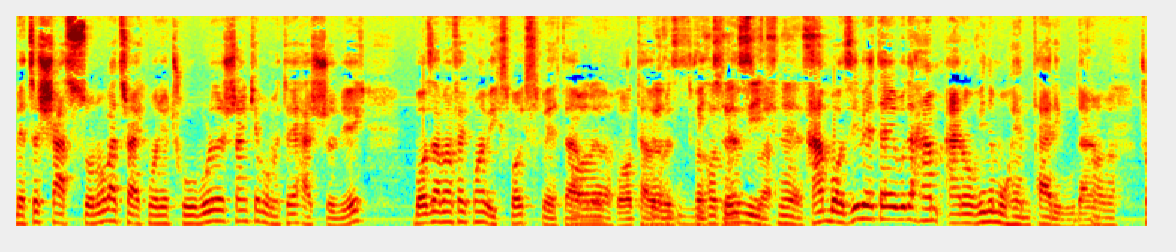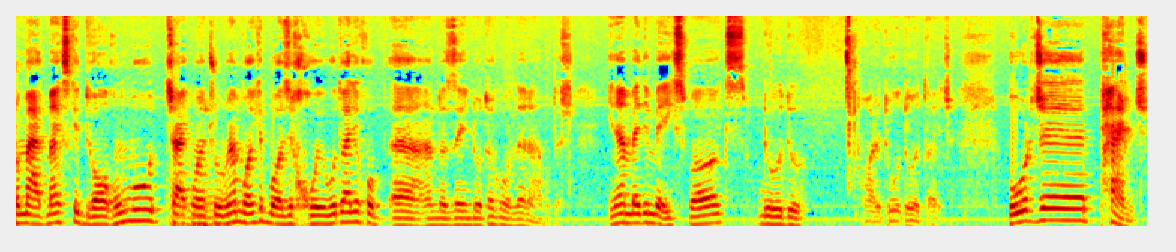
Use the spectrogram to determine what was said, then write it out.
متا 69 و TrackMania Turbo داشتن که با متا 81 بازم من فکر کنم Xbox بهتر آره. بود با توجه به خاطر Witness هم بازی بهتری بوده هم عناوین مهمتری بودن. آره. چون Mad Max که داغون بود TrackMania با اینکه بازی خوبی بود ولی خب اندازه این دوتا گنده نبودش. اینم بدیم به Xbox دو دو. آره دو دو تایجه برج پنج.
